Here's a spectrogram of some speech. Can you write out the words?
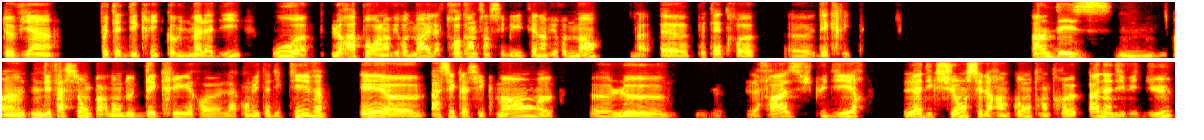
devient peut-être décrite comme une maladie où le rapport à l'environnement et la trop grande sensibilité à l'environnement peut être décrite une des façons pardon, de décrire la conduite addictive est assez classiquement le, la phrase, si je puis dire, l'addiction, c'est la rencontre entre un individu,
